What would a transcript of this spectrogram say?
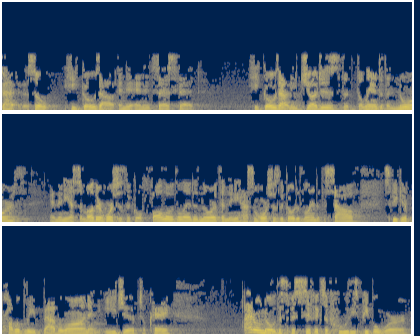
that so he goes out and, and it says that he goes out and he judges the, the land of the north, and then he has some other horses that go follow the land of the north, and then he has some horses that go to the land of the south. Speaking of probably Babylon and Egypt, okay? I don't know the specifics of who these people were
